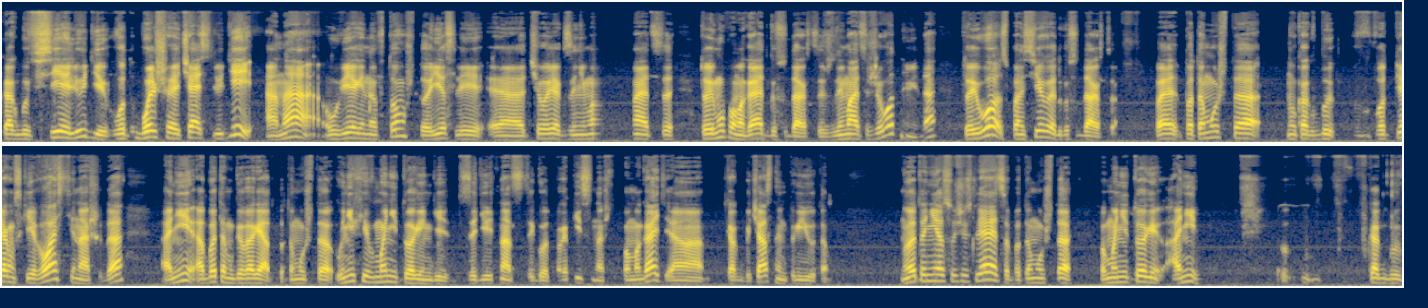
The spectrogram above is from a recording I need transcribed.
как бы все люди, вот большая часть людей, она уверена в том, что если э, человек занимается, то ему помогает государство. Занимается животными, да, то его спонсирует государство. Потому что, ну как бы, вот пермские власти наши, да, они об этом говорят, потому что у них и в мониторинге за 2019 год прописано, что помогать а, как бы частным приютам. Но это не осуществляется, потому что по мониторингу они как бы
